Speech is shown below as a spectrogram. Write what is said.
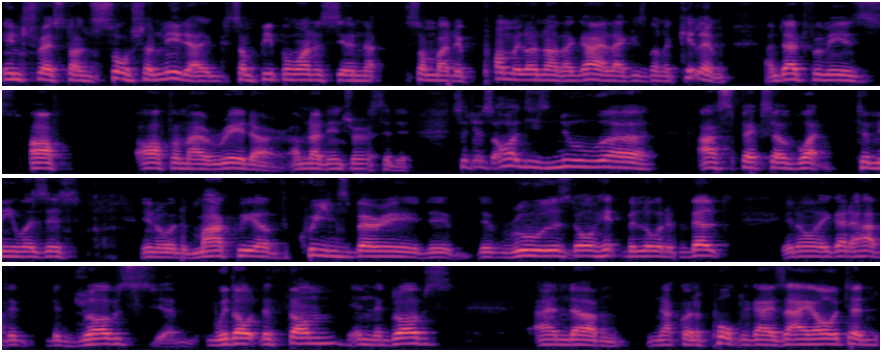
interest on social media. Some people want to see somebody pummel another guy like he's going to kill him. And that for me is off off of my radar. I'm not interested in. So there's all these new uh, aspects of what to me was this, you know, the Marquis of Queensberry, the, the rules don't hit below the belt. You know, you got to have the, the gloves uh, without the thumb in the gloves. And um, not going to poke the guy's eye out. And,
